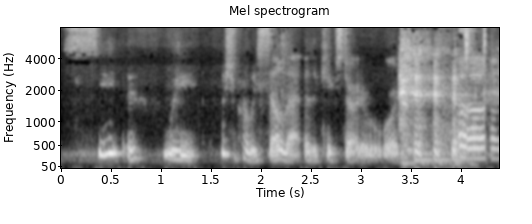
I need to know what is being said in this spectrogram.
see if we we should probably sell that as a Kickstarter reward. um,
